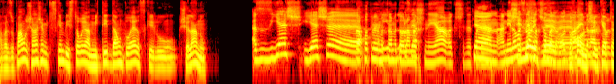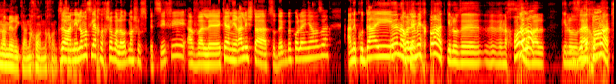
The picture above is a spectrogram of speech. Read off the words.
אבל זו פעם ראשונה שהם מתעסקים בהיסטוריה אמיתית down to earth כאילו שלנו. אז יש, יש... לא, חוץ ממלחמת לא העולם השנייה, רק שזה, כן, אני לא מצליח לחשוב על עוד משהו. נכון, של קפטן אמריקה, נכון, נכון. זהו, אני לא מצליח לחשוב על עוד משהו ספציפי, אבל אה, כן, נראה לי שאתה צודק בכל העניין הזה. הנקודה היא... כן, אבל למי אכפת? כאילו, זה נכון, לא, לא. אבל כאילו, זה היה too much.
